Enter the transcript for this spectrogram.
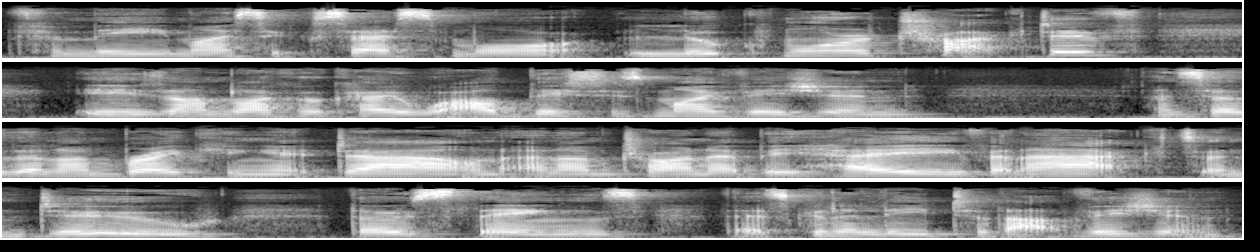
for me, my success more look more attractive. Is I'm like, okay, wow, this is my vision and so then I'm breaking it down and I'm trying to behave and act and do those things that's going to lead to that vision.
